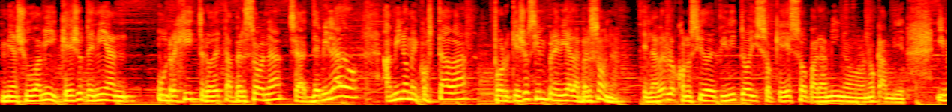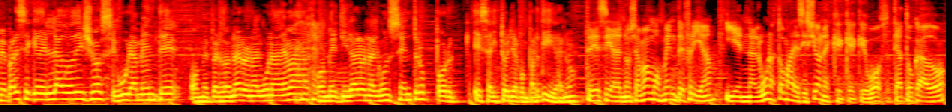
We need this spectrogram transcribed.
me ayudó a mí, que ellos tenían un registro de esta persona. O sea, de mi lado, a mí no me costaba porque yo siempre vi a la persona. El haberlos conocido de pibito hizo que eso para mí no, no cambie. Y me parece que del lado de ellos seguramente o me perdonaron alguna de más o me tiraron a algún centro por esa historia compartida, ¿no? Te decía, nos llamamos mente fría y en algunas tomas de decisiones que, que- que vos te ha tocado,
